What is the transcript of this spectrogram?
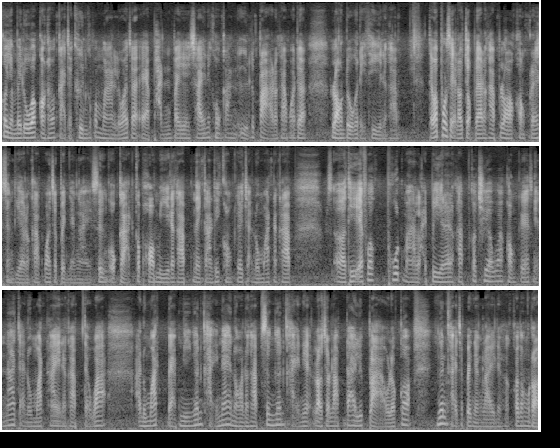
ก็ยังไม่รู้ว่ากองทัพอากาศจะคืนก็ประมาณ หรือว่าจะแอบผันไปใช้ในโครงการอื่นหรือเปล่านะครับก็จะลองดูกันอีกทีนะครับแต่ว่าโปรเซสเราจบแล้วนะครับรอคอนเกรสอย่างเดียวนะครับว่าจะเป็นยังไง ซึ่งโอกาสก็พอมีนะครับในการที่คอนเกรสจะอนุมัตินะครับเอ่อทีเอฟก็พูดมาหลายปีแล้วนะครับก็เชื่อว่าคอนเกรสเนี่ยน่าจะอนุมัติให้นะครับแต่ว่าอนุมัติแบบมีเงื่อนไขแน่นอนนะครับ ซึ่งเงื่อนไขเนี่ยเราจะรับได้หรือเปล่า แล้วก็เงื่อนไขจะเป็นอย่างไรเนี่ยก็ต้องรอ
